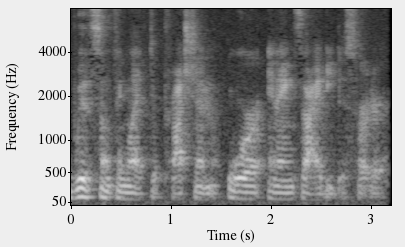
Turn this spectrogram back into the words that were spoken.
with something like depression or an anxiety disorder.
